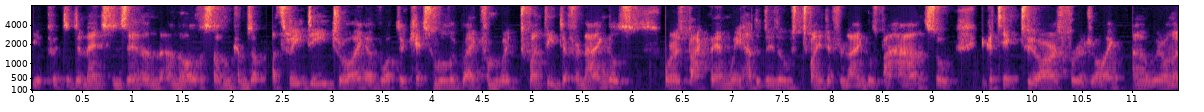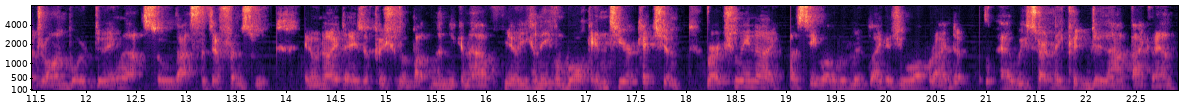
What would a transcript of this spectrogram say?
You put the dimensions in, and, and all of a sudden comes up a 3D drawing of what your kitchen will look like from about 20 different angles. Whereas back then, we had to do those 20 different angles by hand. So it could take two hours for a drawing. Uh, we're on a drawing board doing that. So that's the difference. You know, nowadays, a push of a button, and you can have, you know, you can even walk into your kitchen virtually now and see what it would look like as you walk around it. Uh, we certainly couldn't do that back then.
